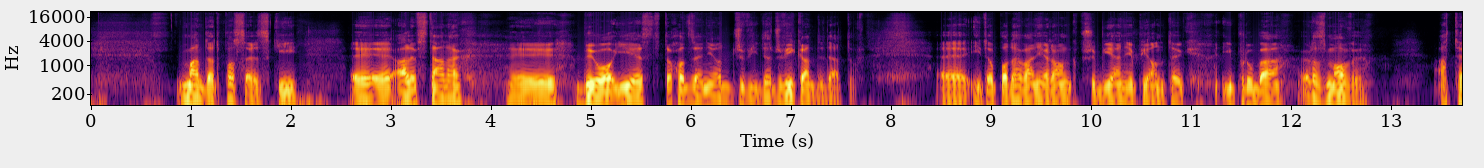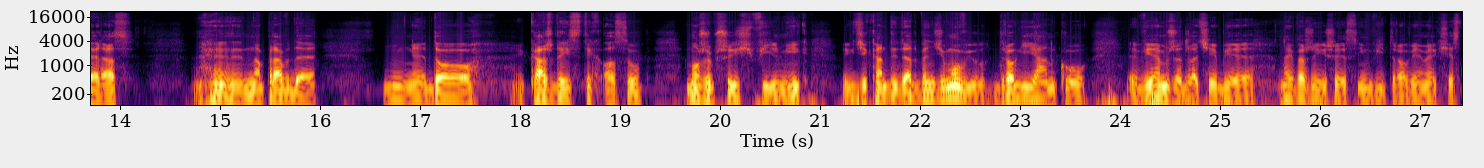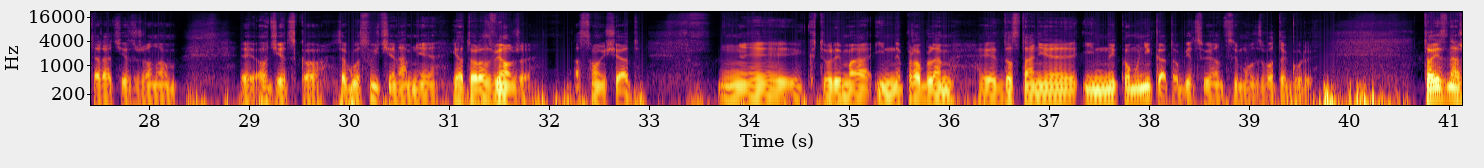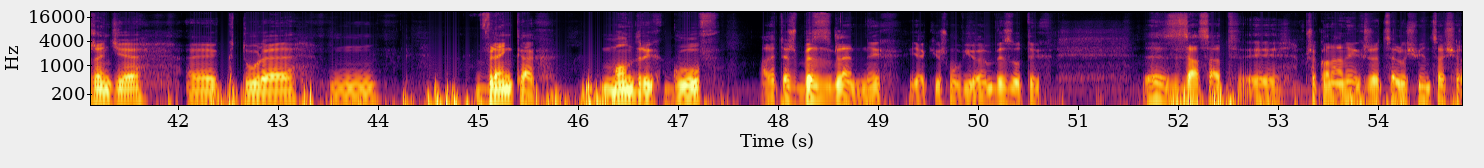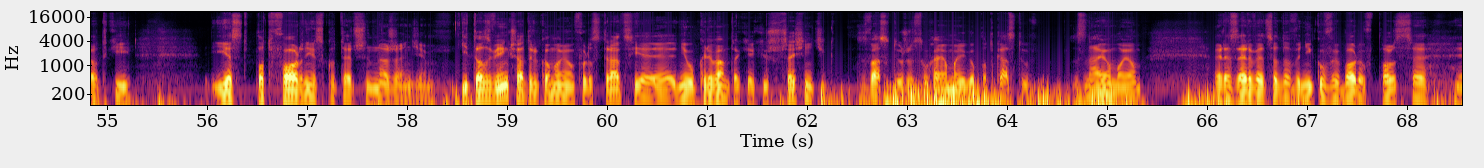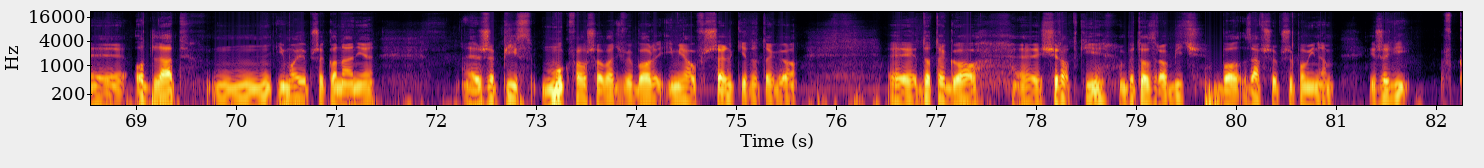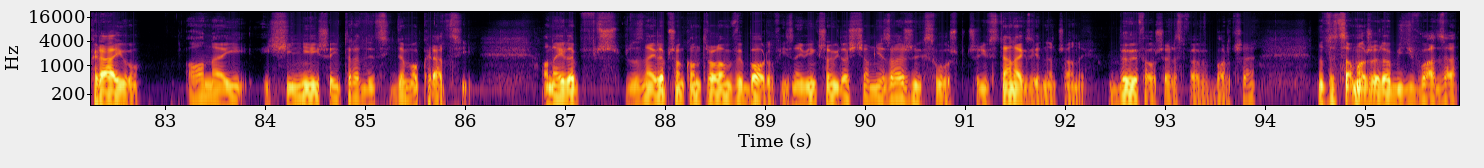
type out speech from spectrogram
mandat poselski, e, ale w Stanach Y, było i jest to chodzenie od drzwi do drzwi kandydatów. Y, I to podawanie rąk, przybijanie piątek i próba rozmowy. A teraz naprawdę mm, do każdej z tych osób może przyjść filmik, gdzie kandydat będzie mówił: Drogi Janku, wiem, że dla ciebie najważniejsze jest in vitro, wiem, jak się staracie z żoną y, o dziecko, zagłosujcie na mnie, ja to rozwiążę. A sąsiad Y, który ma inny problem, y, dostanie inny komunikat obiecujący mu Złote Góry. To jest narzędzie, które mm, w rękach mądrych głów, ale też bezwzględnych, jak już mówiłem, wyzutych z zasad, przekonanych, że celu święca środki, jest potwornie skutecznym narzędziem. I to zwiększa tylko moją frustrację. Nie ukrywam, tak jak już wcześniej, ci z Was, którzy słuchają mojego podcastu, znają moją rezerwę co do wyników wyborów w Polsce e, od lat mm, i moje przekonanie, że PiS mógł fałszować wybory i miał wszelkie do tego, do tego środki, by to zrobić, bo zawsze przypominam, jeżeli w kraju o najsilniejszej tradycji demokracji, o najlepsz, z najlepszą kontrolą wyborów i z największą ilością niezależnych służb, czyli w Stanach Zjednoczonych, były fałszerstwa wyborcze, no to co może robić władza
